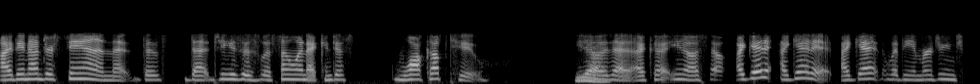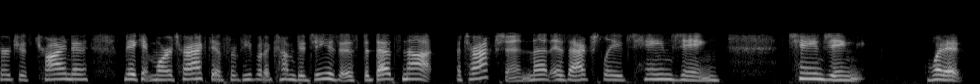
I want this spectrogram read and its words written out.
I didn't understand that this that Jesus was someone I can just walk up to you yeah. know that i could you know so i get it i get it i get what the emerging church is trying to make it more attractive for people to come to jesus but that's not attraction that is actually changing changing what it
